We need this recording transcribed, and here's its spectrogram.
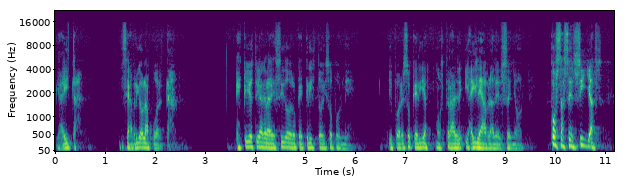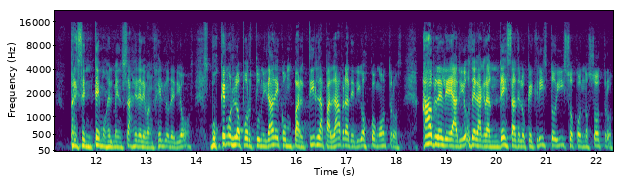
Y ahí está, se abrió la puerta. Es que yo estoy agradecido de lo que Cristo hizo por mí. Y por eso quería mostrarle, y ahí le habla del Señor. Cosas sencillas presentemos el mensaje del Evangelio de Dios. Busquemos la oportunidad de compartir la palabra de Dios con otros. Háblele a Dios de la grandeza de lo que Cristo hizo con nosotros,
